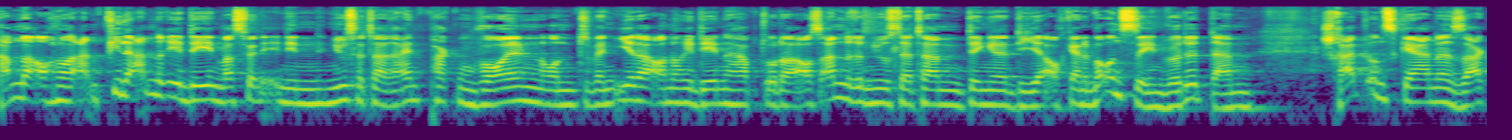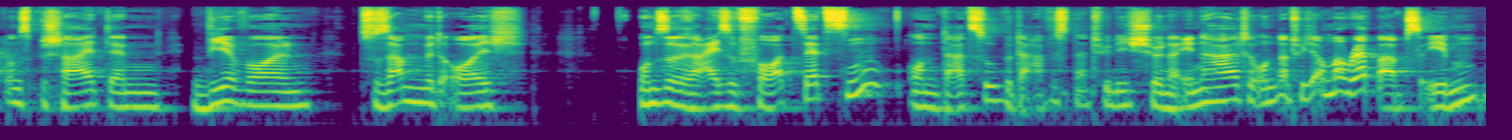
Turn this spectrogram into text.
haben da auch noch viele andere Ideen, was wir in den Newsletter reinpacken wollen. Und wenn ihr da auch noch Ideen habt oder aus anderen Newslettern Dinge, die ihr auch gerne bei uns sehen würdet, dann schreibt uns gerne, sagt uns Bescheid, denn wir wollen zusammen mit euch unsere Reise fortsetzen. Und dazu bedarf es natürlich schöner Inhalte und natürlich auch mal Wrap-ups eben,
